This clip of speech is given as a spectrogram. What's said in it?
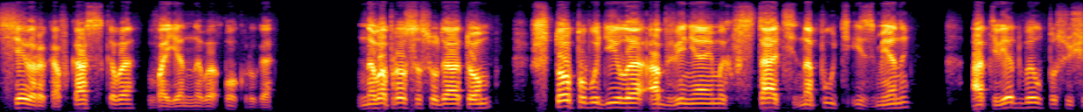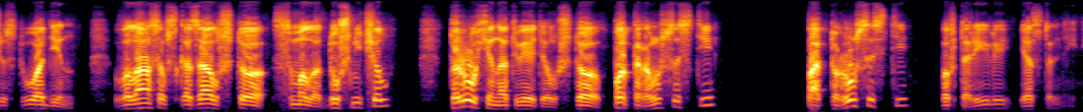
Северокавказского военного округа. На вопросы суда о том, что побудило обвиняемых встать на путь измены, ответ был по существу один. Власов сказал, что смолодушничал, Трухин ответил, что по трусости, по трусости повторили и остальные.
